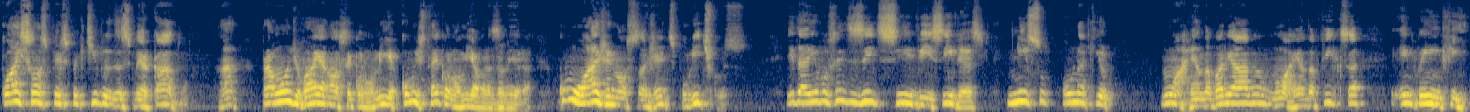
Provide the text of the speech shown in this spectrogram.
Quais são as perspectivas desse mercado? Né? Para onde vai a nossa economia? Como está a economia brasileira? Como agem nossos agentes políticos? E daí você decide se, se investe nisso ou naquilo. Numa renda variável, numa renda fixa, enfim,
